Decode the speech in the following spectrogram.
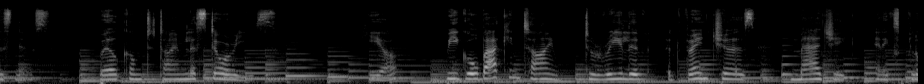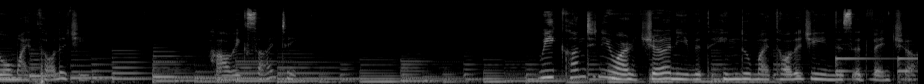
listeners. Welcome to Timeless Stories. Here, we go back in time to relive adventures, magic, and explore mythology. How exciting! We continue our journey with Hindu mythology in this adventure.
